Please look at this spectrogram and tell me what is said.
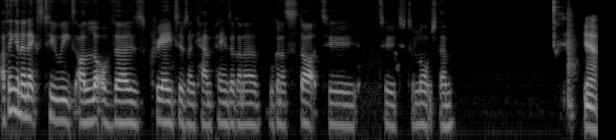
I think in the next two weeks, a lot of those creatives and campaigns are gonna we're gonna start to to to, to launch them. Yeah,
